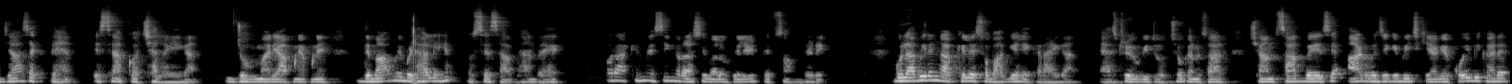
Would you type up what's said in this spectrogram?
जा सकते हैं। इससे आपको अच्छा लगेगा। जो बीमारी आपने अपने दिमाग में बिठा ली है, उससे सावधान रहे और आखिर में सिंह राशि वालों के लिए टिप्स ऑन द डे। गुलाबी रंग आपके लिए सौभाग्य लेकर आएगा। एस्ट्रो योगी ज्योतिषों के अनुसार शाम सात बजे से आठ बजे के बीच किया गया कोई भी कार्य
